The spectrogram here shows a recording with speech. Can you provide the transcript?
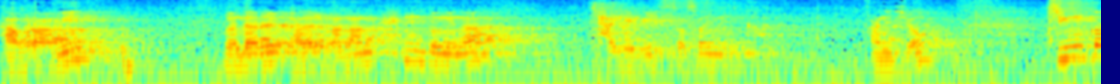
아브라함이 은혜를 받을 만한 행동이나 자격이 있어서입니까? 아니죠. 지금껏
